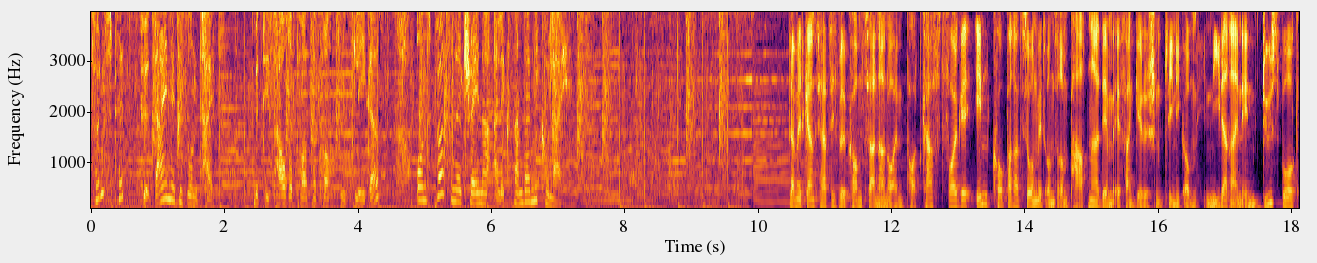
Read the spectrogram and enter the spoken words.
Fünf Tipps für deine Gesundheit. Mit TV-Reporter Thorsten Slegers und Personal Trainer Alexander Nikolai. Damit ganz herzlich willkommen zu einer neuen Podcast-Folge in Kooperation mit unserem Partner, dem Evangelischen Klinikum Niederrhein in Duisburg.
